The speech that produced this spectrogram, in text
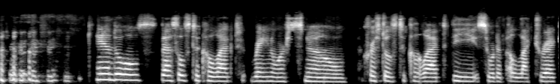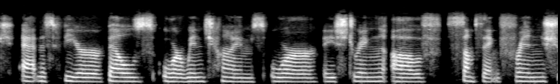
Candles, vessels to collect rain or snow, crystals to collect the sort of electric atmosphere bells or wind chimes or a string of something fringe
